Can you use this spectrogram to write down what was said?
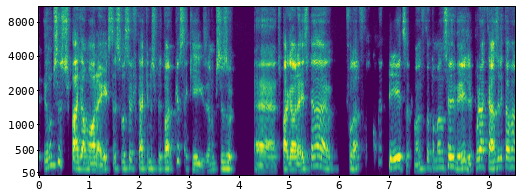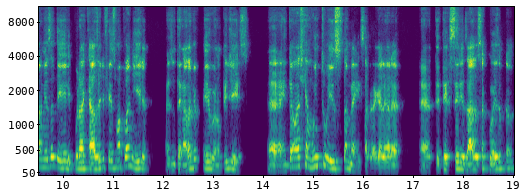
eu não preciso te pagar uma hora extra se você ficar aqui no escritório porque você quis. Eu não preciso é, te pagar hora extra porque ah, fulano ficou comendo pizza, fulano ficou tomando cerveja. Por acaso ele estava na mesa dele, por acaso ele fez uma planilha. Mas não tem nada a ver comigo, eu não pedi isso. É, então eu acho que é muito isso também, sabe? A galera é, ter terceirizado essa coisa para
